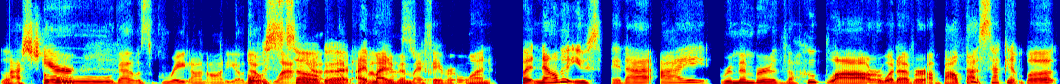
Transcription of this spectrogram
last year. Oh, that was great on audio. That Oh, was last so yeah, good. I might have been my year. favorite one. But now that you say that, I remember the hoopla or whatever about that second book,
